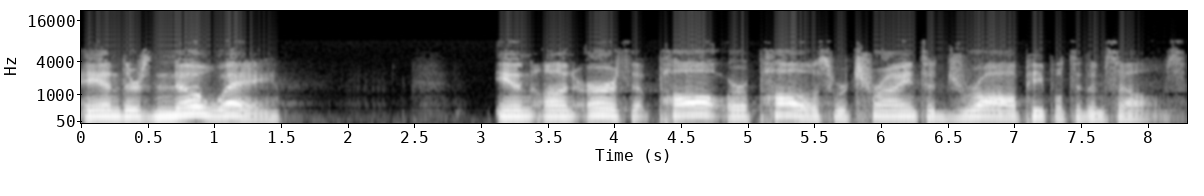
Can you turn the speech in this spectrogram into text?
and there's no way in on earth that Paul or Apollos were trying to draw people to themselves.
